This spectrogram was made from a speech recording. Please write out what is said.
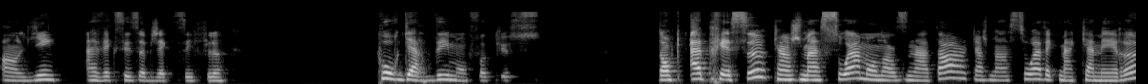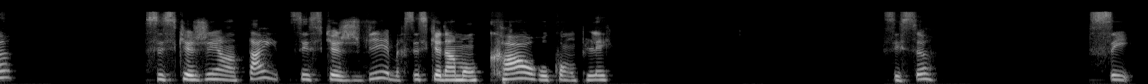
en lien avec ces objectifs-là pour garder mon focus. Donc, après ça, quand je m'assois à mon ordinateur, quand je m'assois avec ma caméra, c'est ce que j'ai en tête, c'est ce que je vibre, c'est ce que dans mon corps au complet. C'est ça. C'est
